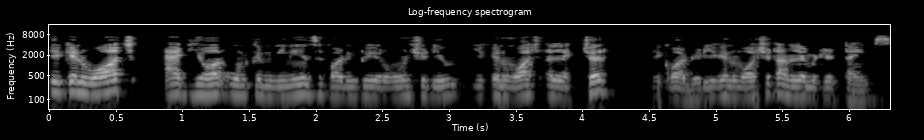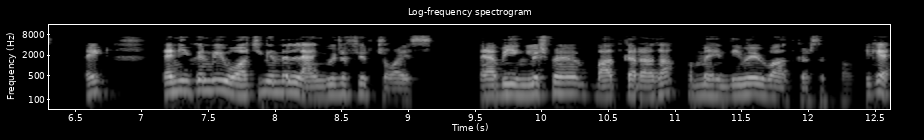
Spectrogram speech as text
You can watch at your own convenience according to your own schedule. You can watch a lecture recorded. You can watch it unlimited times right? Then you can be watching in the language of your choice. मैं अभी इंग्लिश में बात कर रहा था अब मैं हिंदी में भी बात कर सकता हूँ ठीक है?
